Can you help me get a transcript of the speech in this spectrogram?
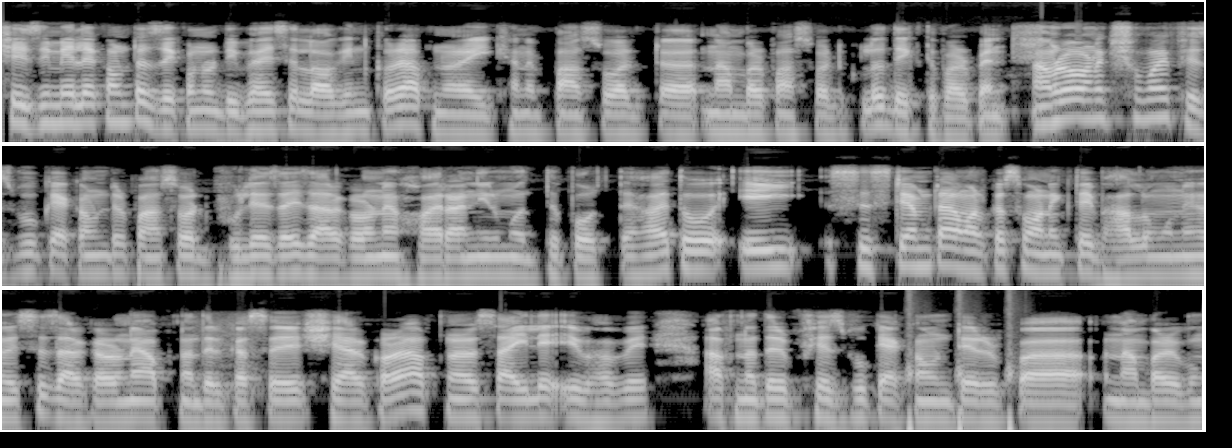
সেই জিমেইল অ্যাকাউন্টটা যে কোনো ডিভাইসে লগ ইন করে আপনারা এইখানে পাসওয়ার্ড নাম্বার পাসওয়ার্ডগুলো দেখতে পারবেন। আমরা অনেক সময় ফেসবুক অ্যাকাউন্টের পাসওয়ার্ড ভুলে যাই, যার কারণে হয়রানির মধ্যে পড়তে হয়। তো এই সিস্টেমটা আমার কাছে অনেকটাই ভালো মনে হয়েছে, যার কারণে আপনাদের কাছে শেয়ার করা। আপনারা চাইলে এভাবে আপনাদের ফেসবুক অ্যাকাউন্টের নাম্বার এবং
